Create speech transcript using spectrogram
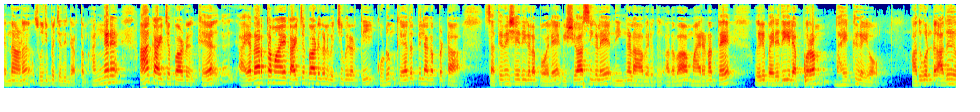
എന്നാണ് സൂചിപ്പിച്ചതിന്റെ അർത്ഥം. അങ്ങനെ ആ കാഴ്ചപ്പാട് അയഥാർത്ഥമായ കാഴ്ചപ്പാടുകൾ വെച്ചു പുലർത്തി കൊടും ഖേദത്തിലകപ്പെട്ട സത്യനിഷേധികളെ പോലെ വിശ്വാസികളെ നിങ്ങളാവരുത്. അഥവാ മരണത്തെ ഒരു പരിധിയിലപ്പുറം ഭയക്കുകയോ അതുകൊണ്ട് അത്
